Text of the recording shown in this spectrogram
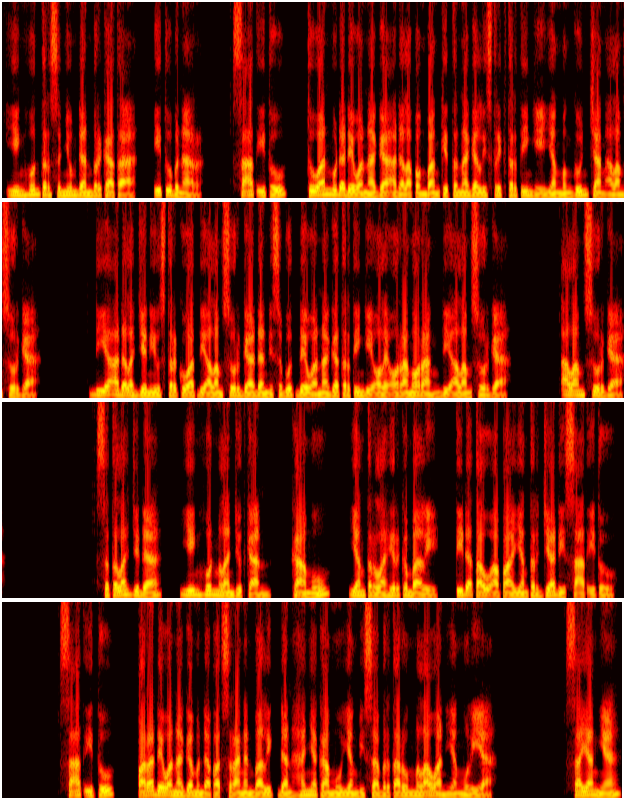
Ying Hun tersenyum dan berkata, itu benar. Saat itu, Tuan Muda Dewa Naga adalah pembangkit tenaga listrik tertinggi yang mengguncang alam surga. Dia adalah jenius terkuat di alam surga dan disebut Dewa Naga tertinggi oleh orang-orang di alam surga. Alam surga. Setelah jeda, Ying Hun melanjutkan, kamu, yang terlahir kembali, tidak tahu apa yang terjadi saat itu. Saat itu, para Dewa Naga mendapat serangan balik dan hanya kamu yang bisa bertarung melawan Yang Mulia. Sayangnya,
